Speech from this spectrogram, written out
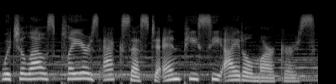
which allows players access to NPC idle markers.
